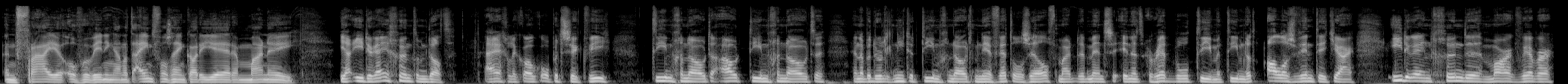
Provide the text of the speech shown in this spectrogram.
een fraaie overwinning aan het eind van zijn carrière. Maar nee. Ja, iedereen gunt hem dat. Eigenlijk ook op het circuit teamgenoten, oud-teamgenoten. En dan bedoel ik niet de teamgenoot meneer Vettel zelf... maar de mensen in het Red Bull-team. Het team dat alles wint dit jaar. Iedereen gunde Mark Webber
